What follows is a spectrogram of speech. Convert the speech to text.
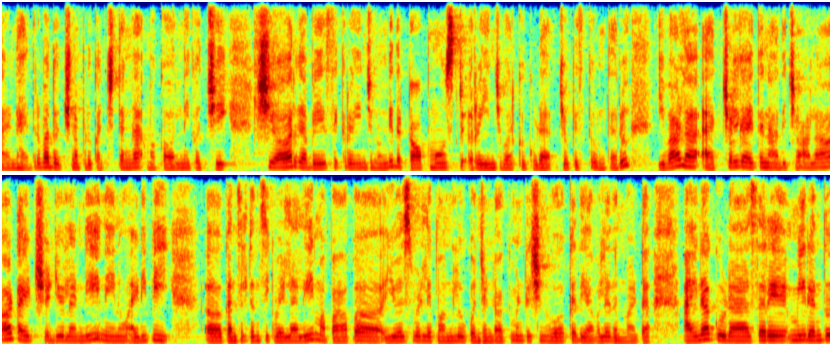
and Hyderabad వచ్చినప్పుడు ఖచ్చితంగా మా కాలనీకి వచ్చి ష్యూర్గా బేసిక్ రేంజ్ నుండి ద టాప్ మోస్ట్ రేంజ్ వరకు కూడా చూపిస్తూ ఉంటారు. ఇవాళ యాక్చువల్గా అయితే నాది చాలా టైట్ షెడ్యూల్ అండి. నేను ఐడిపి కన్సల్టెన్సీకి వెళ్ళాలి. మా పాప యుఎస్ వెళ్ళే పనులు కొంచెం డాక్యుమెంటేషన్ వర్క్ అది అవ్వలేదన్నమాట. అయినా కూడా సరే మీరు ఎంతో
